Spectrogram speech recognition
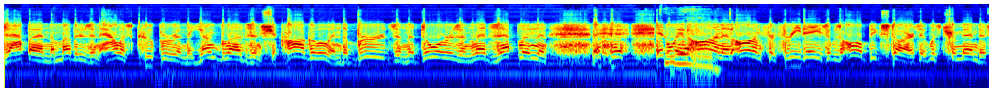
Zappa and the Mothers and Alice Cooper and the Youngbloods and Chicago and the Byrds and the Doors and Led Zeppelin and it went Wow. on and on for three days. It was all big stars. It was tremendous,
